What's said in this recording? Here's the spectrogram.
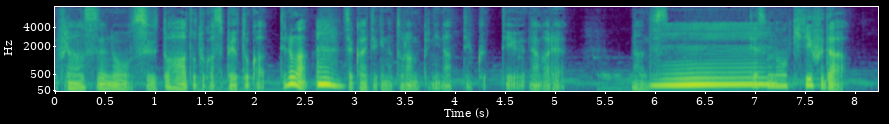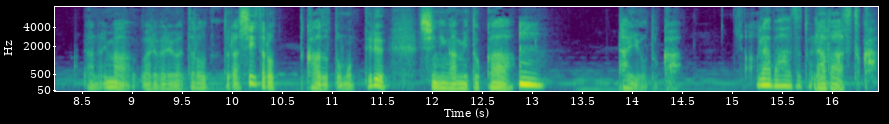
フランスのスーとハートとかスペードとかっていうのがうん。世界的なトランプになっていくっていう流れなんうです。ーん。でその切り札あの今我々がタロットらしいタロットカードと思ってる死神とかうん。太陽とかラバーズとか。ラバーズとか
